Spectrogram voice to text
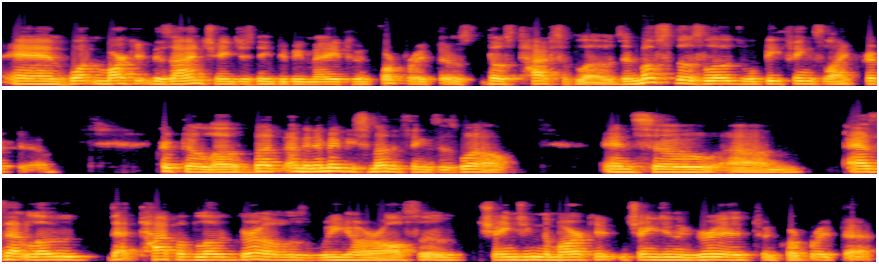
and what market design changes need to be made to incorporate those those types of loads. And most of those loads will be things like crypto, crypto load. But I mean, there may be some other things as well. And so, um, as that load, that type of load grows, we are also changing the market and changing the grid to incorporate that.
